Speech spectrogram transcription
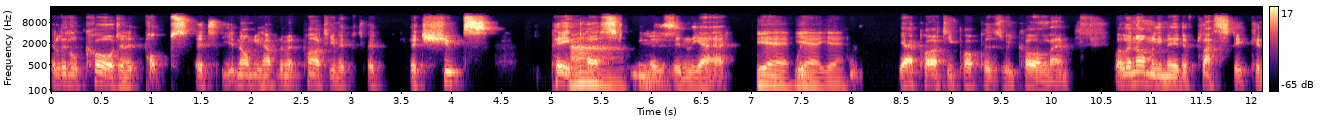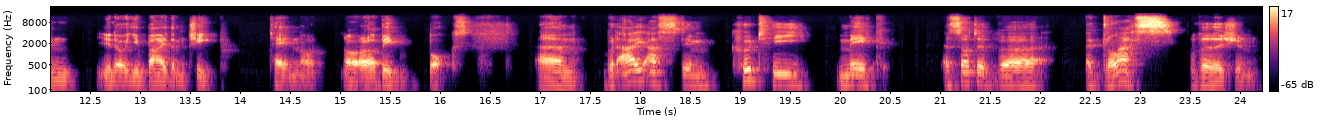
a little cord and it pops? It's you normally have them at party and it it, it shoots paper ah. streamers in the air. Yeah, we, yeah, yeah. Yeah, party poppers we call them. Well, they're normally made of plastic, and you know you buy them cheap, ten or or a big box. Um, but I asked him, could he make a sort of uh, a glass version?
